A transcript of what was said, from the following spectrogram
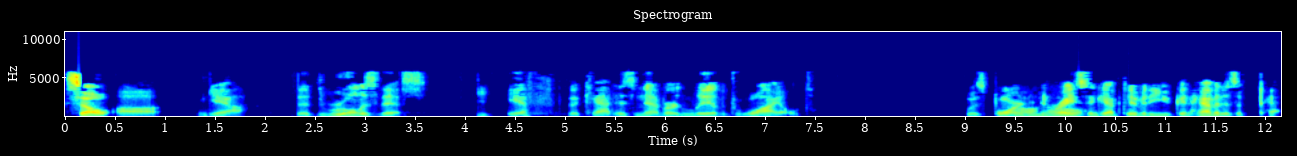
So, uh, yeah, the, the rule is this: if the cat has never lived wild, was born Oh, and no. raised in captivity, you can have it as a pet.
